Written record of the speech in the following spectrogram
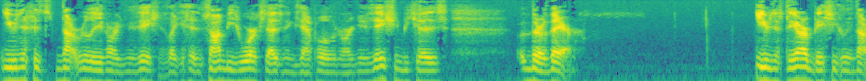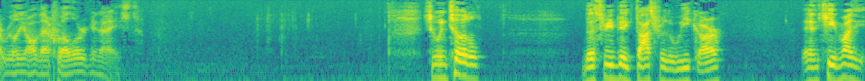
even if it's not really an organization. Like I said, Zombies works as an example of an organization because they're there. Even if they are basically not really all that well organized. So, in total, the three big thoughts for the week are And keep in mind,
